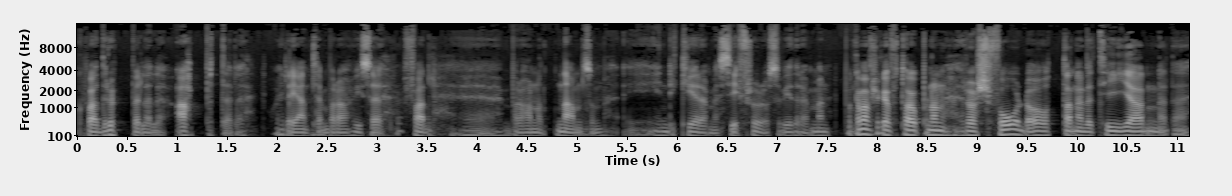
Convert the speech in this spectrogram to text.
kvadruppel eller apt eller eller egentligen bara i vissa fall eh, bara ha något namn som indikerar med siffror och så vidare. Men då kan man försöka få tag på någon Rochefort då, åttan eller tian eller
